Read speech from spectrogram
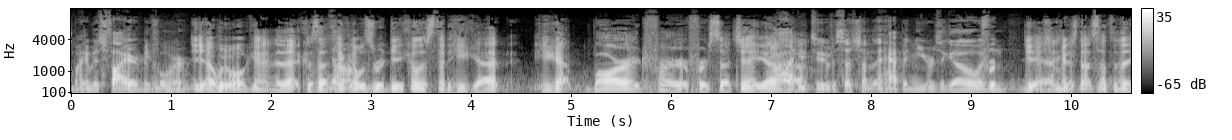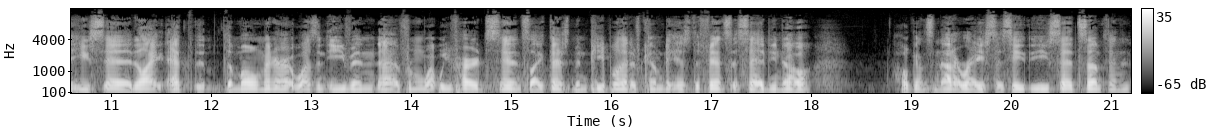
why he was fired before. Yeah, we won't get into that because I think it was ridiculous that he got he got barred for for such a. Uh, Well, I do too. For such something that happened years ago, and for- yeah, I mean, it's not something that he said like at the, the moment, or it wasn't even uh, from what we've heard since. Like, there's been people that have come to his defense that said, you know, Hogan's not a racist. He he said something,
